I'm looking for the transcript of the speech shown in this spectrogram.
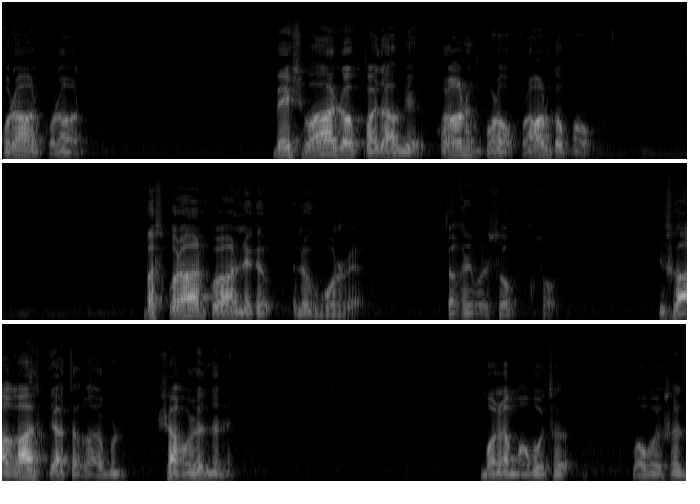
قرآن قرآن بے شمار لوگ پیدا ہوئے قرآن کو پڑھو قرآن کو پڑھو بس قرآن قرآن لے کر لوگ بول رہے ہیں تقریباً سو سو اس کا آغاز کیا تھا غالباً شاہ ہند نے مولانا محمود بابو حسن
